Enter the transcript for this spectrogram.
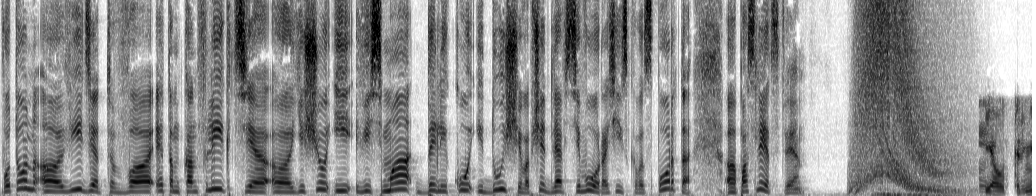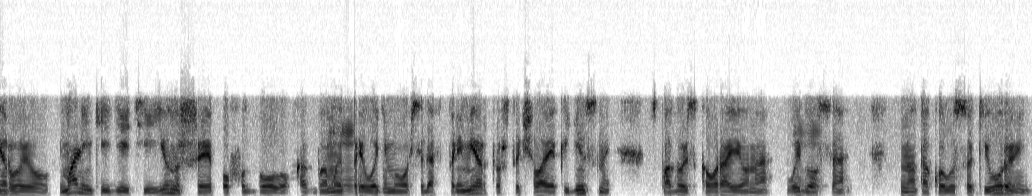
Вот он э, видит в этом конфликте э, еще и весьма далеко идущие вообще для всего российского спорта э, последствия. Я вот тренирую маленькие дети, юноши по футболу. Как бы мы приводим его всегда в пример, то, что человек единственный с Подольского района выбился на такой высокий уровень.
